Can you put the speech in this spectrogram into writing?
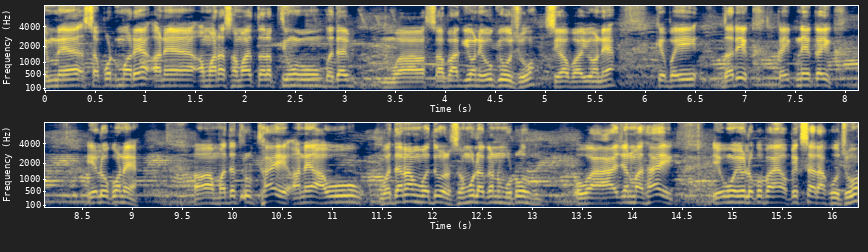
એમને સપોર્ટ મળે અને અમારા સમાજ તરફથી હું બધા સહભાગીઓને એવું કહું છું સેવાભાઈઓને કે ભાઈ દરેક કંઈક ને કંઈક એ લોકોને મદદરૂપ થાય અને આવું વધારેમાં વધુ સમૂહ લગ્ન મોટું આયોજનમાં થાય એવું એ લોકો પાસે અપેક્ષા રાખું છું.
